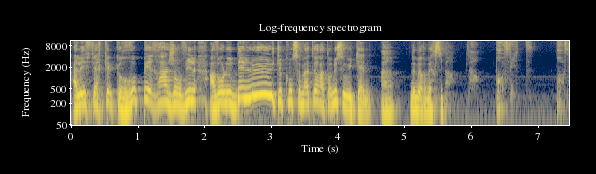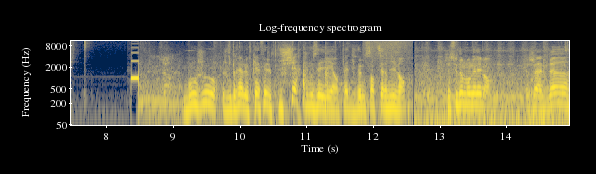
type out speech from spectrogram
allé faire quelques repérages en ville avant le déluge de consommateurs attendus ce week-end. Hein Ne me remercie pas. Non, profite, profite. Bonjour, je voudrais le café le plus cher que vous ayez en fait, je veux me sentir vivant. Je suis dans mon élément. J'adore.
